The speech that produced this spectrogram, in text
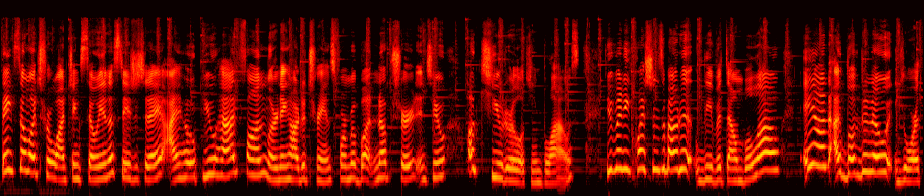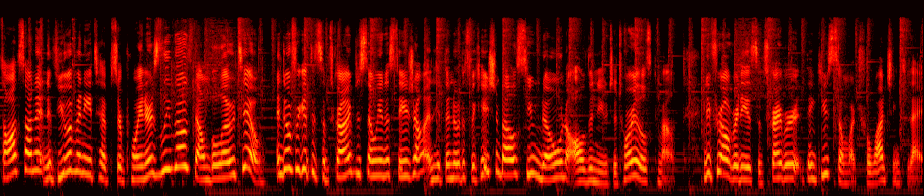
Thanks so much for watching Sew Anastasia today. I hope you had fun learning how to transform a button-up shirt into a cuter looking blouse. If you have any questions about it, leave it down below. And I'd love to know your thoughts on it. And if you have any tips or pointers, leave those down below too. And don't forget to subscribe to Sew Anastasia and hit the notification bell so you know when all the new tutorials come out. And if you're already a subscriber, thank you so much for watching today.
